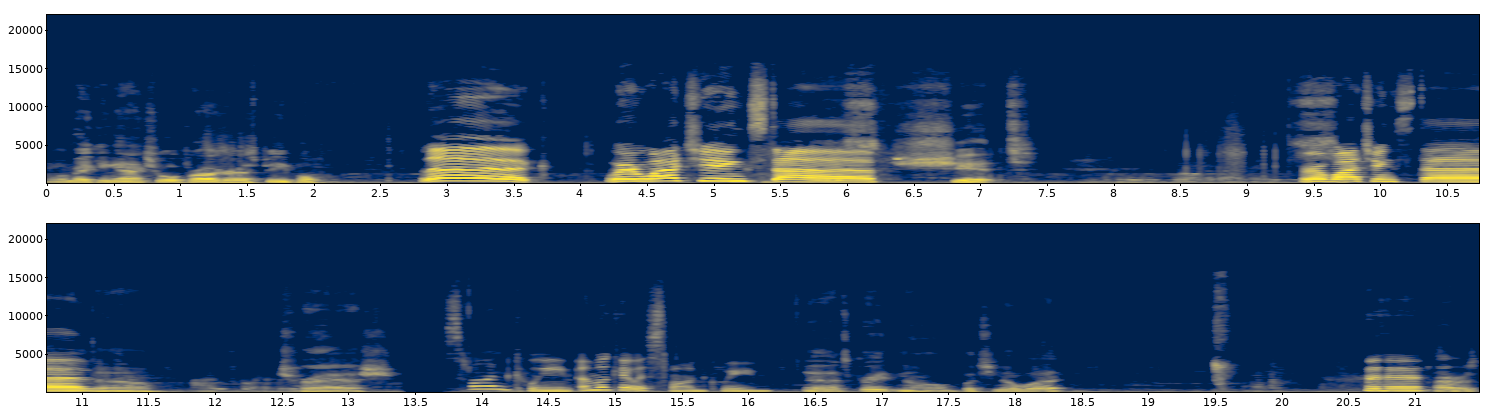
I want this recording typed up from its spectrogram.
We're making actual progress, people. Look, we're watching stuff. This shit. We're watching stuff. No. Trash. Swan Queen. I'm okay with Swan Queen. Yeah, that's great. No, but you know what? I was.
